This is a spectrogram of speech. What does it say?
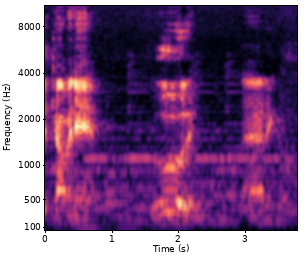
It coming in. Fully. Letting go.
